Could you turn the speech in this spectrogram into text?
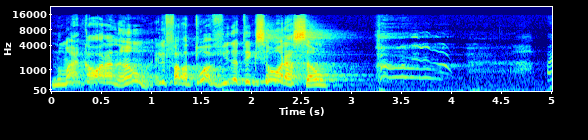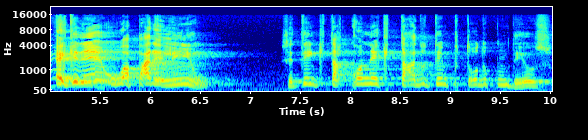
não marca hora não. Ele fala, tua vida tem que ser uma oração. É que nem o aparelhinho. Você tem que estar conectado o tempo todo com Deus.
